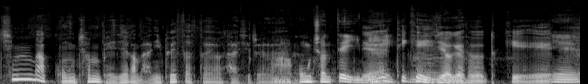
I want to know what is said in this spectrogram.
친박 공천 배제가 많이 됐었어요, 사실은. 아 공천 때 이미 예, TK 음. 지역에서도 특히 예.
